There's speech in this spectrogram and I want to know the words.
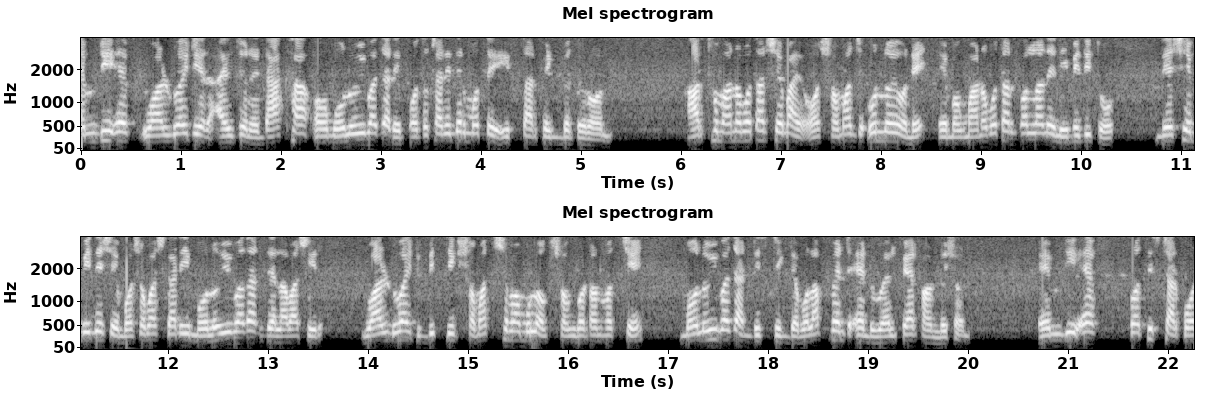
এমডিএফ ওয়ার্ল্ডওয়াইড এর আয়োজনে ঢাকা ও মৌলভীবাজারে পথচারীদের মধ্যে ইফতার পেক বিতরণ। আর্থ মানবতার সেবায় ও সমাজ উন্নয়নে এবং মানবতার কল্যাণে নিবেদিত দেশে বিদেশে বসবাসকারী মৌলভীবাজার জেলাবাসীর ওয়ার্ল্ডওয়াইড ভিত্তিক সমাজসেবামূলক সংগঠন হচ্ছে Moulvibazar district development and welfare foundation. MDF প্রতিষ্ঠার পর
